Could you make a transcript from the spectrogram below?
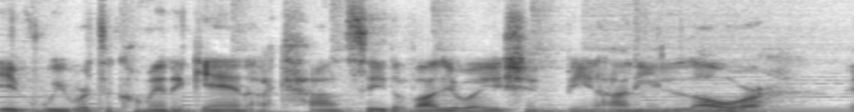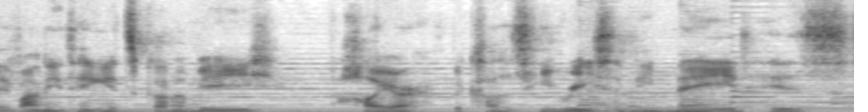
if we were to come in again, I can't see the valuation being any lower. If anything, it's going to be higher because he recently made his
